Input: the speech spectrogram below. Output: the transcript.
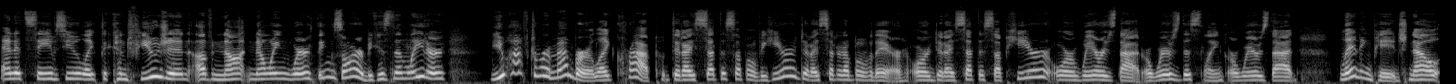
and it saves you like the confusion of not knowing where things are because then later you have to remember like crap did i set this up over here? Did i set it up over there? Or did i set this up here? Or where is that? Or where's this link? Or where's that landing page? Now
